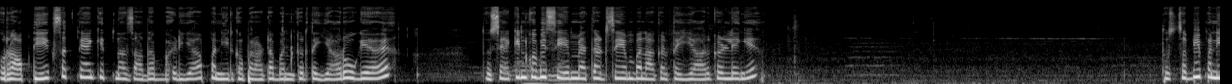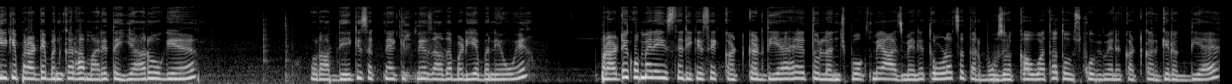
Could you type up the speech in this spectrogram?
और आप देख सकते हैं कितना ज़्यादा बढ़िया पनीर का पराठा बनकर तैयार हो गया है। तो सेकंड को भी सेम मेथड से हम बनाकर तैयार कर लेंगे। तो सभी पनीर के पराठे बनकर हमारे तैयार हो गए हैं। और आप देख ही सकते हैं कितने ज़्यादा बढ़िया बने हुए हैं। पराठे को मैंने इस तरीके से कट कर दिया है। तो लंच बॉक्स में आज मैंने थोड़ा सा तरबूज रखा हुआ था तो उसको भी मैंने कट करके रख दिया है।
